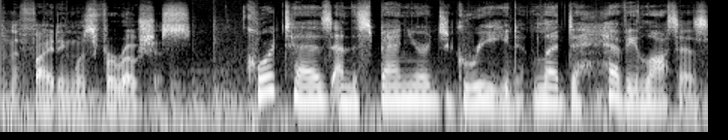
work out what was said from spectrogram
and the fighting was ferocious. Cortez and the Spaniards' greed led to heavy losses.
